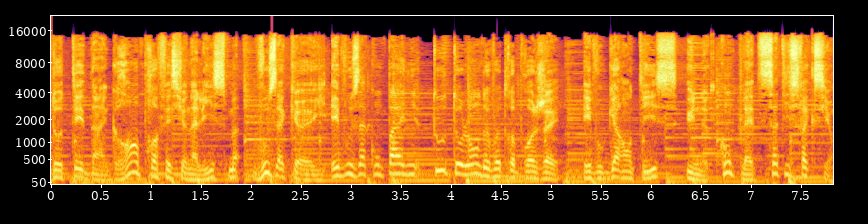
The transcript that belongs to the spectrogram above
dotée d'un grand professionnalisme, vous accueillent et vous accompagnent tout au long de votre projet et vous garantissent une complète satisfaction.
